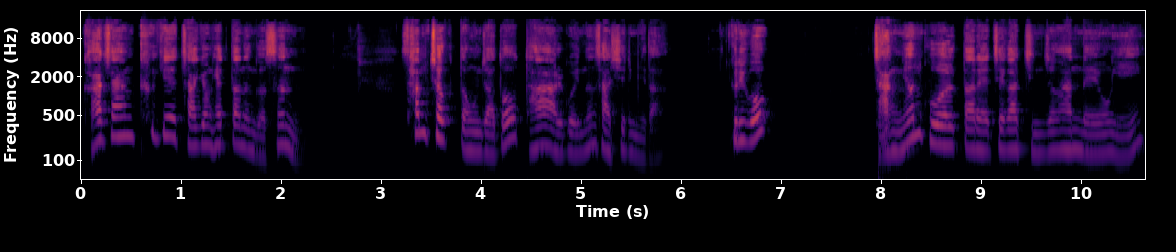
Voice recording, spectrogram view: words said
가장 크게 작용했다는 것은 삼척동자도 다 알고 있는 사실입니다. 그리고 작년 9월 달에 제가 진정한 내용이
